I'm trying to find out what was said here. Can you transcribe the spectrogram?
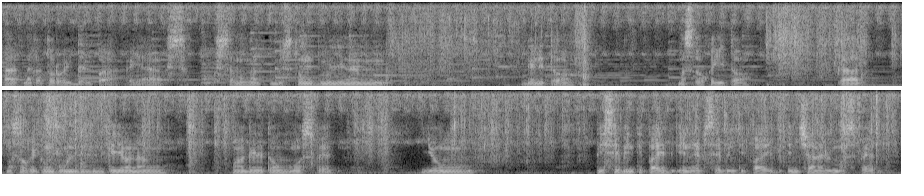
at nakatoroidal pa. Kaya sa, sa mga gustong bumili ng ganito mas okay ito. At mas okay kung bumili din kayo ng mga ganitong MOSFET. Yung P75 in F75 in channel MOSFET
